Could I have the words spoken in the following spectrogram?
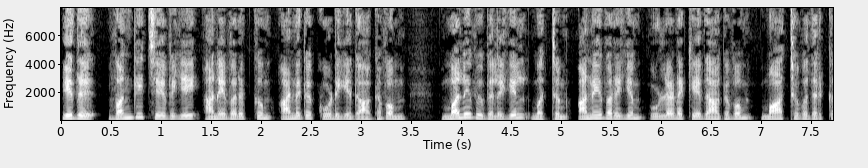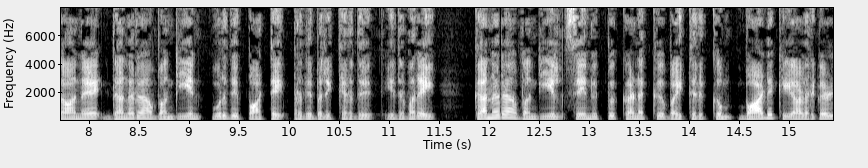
இது வங்கிச் சேவையை அனைவருக்கும் அணுகக்கூடியதாகவும் மலிவு விலையில் மற்றும் அனைவரையும் உள்ளடக்கியதாகவும் மாற்றுவதற்கான கனரா வங்கியின் உறுதிப்பாட்டை பிரதிபலிக்கிறது. இதுவரை கனரா வங்கியில் சேமிப்பு கணக்கு வைத்திருக்கும் வாடிக்கையாளர்கள்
